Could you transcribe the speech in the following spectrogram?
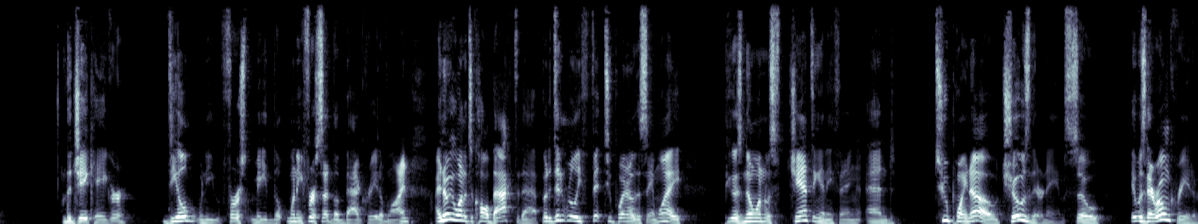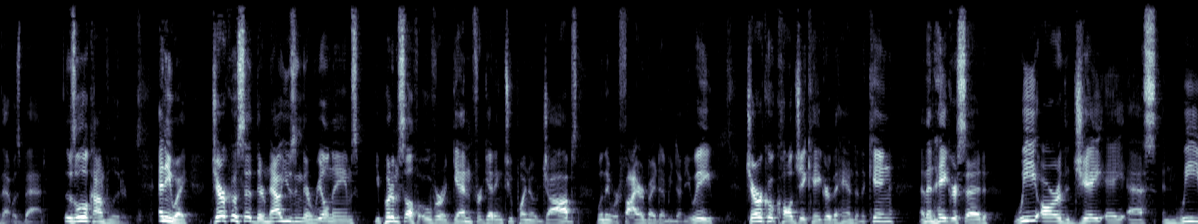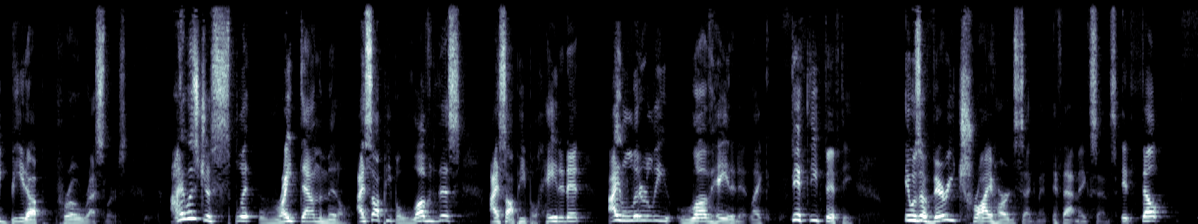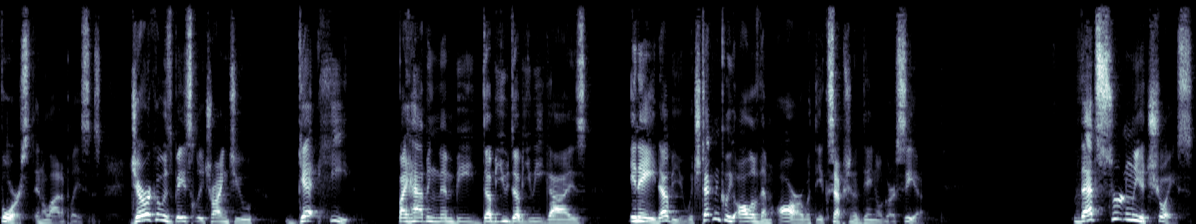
the Jake Hager deal when he first made the when he first said the bad creative line. I know he wanted to call back to that, but it didn't really fit 2.0 the same way because no one was chanting anything, and 2.0 chose their names. So it was their own creative that was bad. It was a little convoluted. Anyway, Jericho said they're now using their real names. He put himself over again for getting 2.0 jobs when they were fired by WWE. Jericho called Jake Hager the hand of the king, and then Hager said, We are the JAS and we beat up pro wrestlers. I was just split right down the middle. I saw people loved this, I saw people hated it. I literally love hated it, like 50 50. It was a very try hard segment, if that makes sense. It felt forced in a lot of places. Jericho is basically trying to get heat by having them be WWE guys in AEW, which technically all of them are, with the exception of Daniel Garcia. That's certainly a choice,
